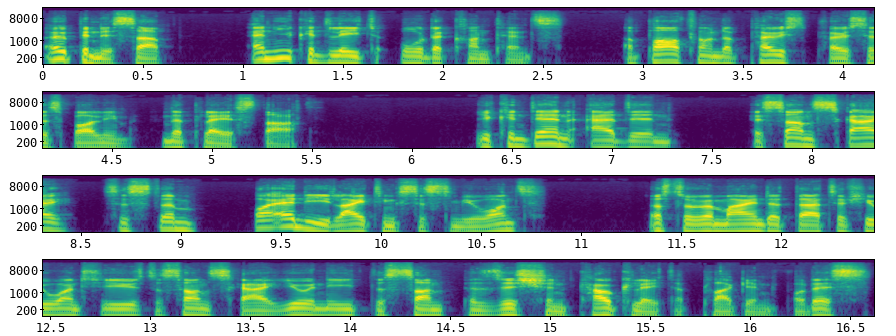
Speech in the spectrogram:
Open this up and you can delete all the contents, apart from the post-process volume in the player start. You can then add in a sun sky system or any lighting system you want. Just a reminder that if you want to use the sun sky, you will need the sun position calculator plugin for this.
